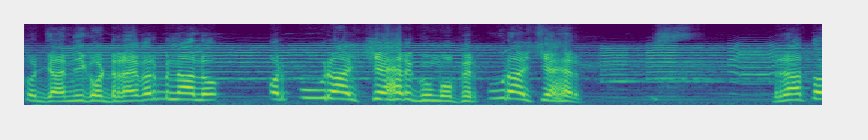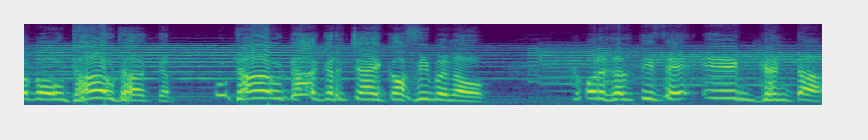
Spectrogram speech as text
तो जानी को ड्राइवर बना लो और पूरा शहर घूमो फिर, पूरा शहर। रातों को उठा उठा कर उठा उठा कर चाय, कॉफ़ी बनाओ। और गलती से एक घंटा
